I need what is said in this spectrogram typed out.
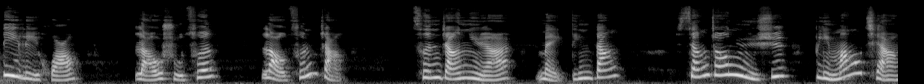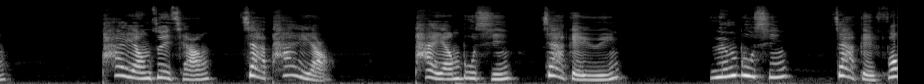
地里黄，老鼠村老村长，村长女儿美叮当，想找女婿比猫强。太阳最强嫁太阳，太阳不行嫁给云，云不行嫁给风，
